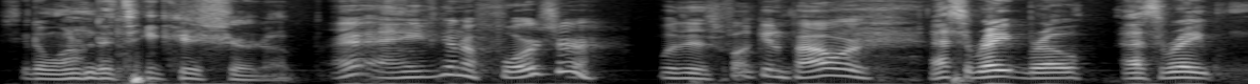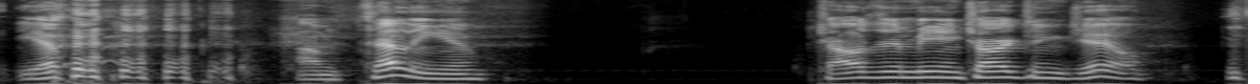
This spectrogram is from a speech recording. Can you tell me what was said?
She don't want him to take his shirt up. And he's gonna force her with his fucking powers. That's rape, bro. That's rape. Yep. I'm telling you. Charles is being charged in jail.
